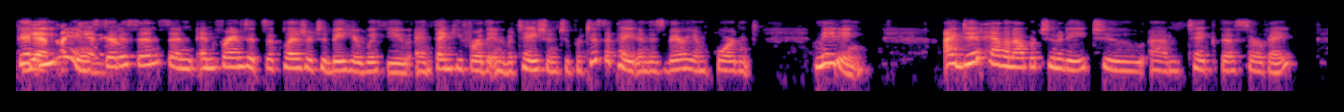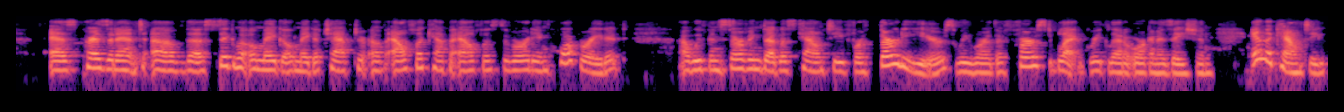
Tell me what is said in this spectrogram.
Good Yes, evening, citizens and, and friends. It's a pleasure to be here with you and thank you for the invitation to participate in this very important meeting. I did have an opportunity to um, take the survey as president of the Sigma Omega Omega chapter of Alpha Kappa Alpha Sorority Incorporated. Uh, we've been serving Douglas County for 30 years. We were the first Black Greek letter organization in the county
